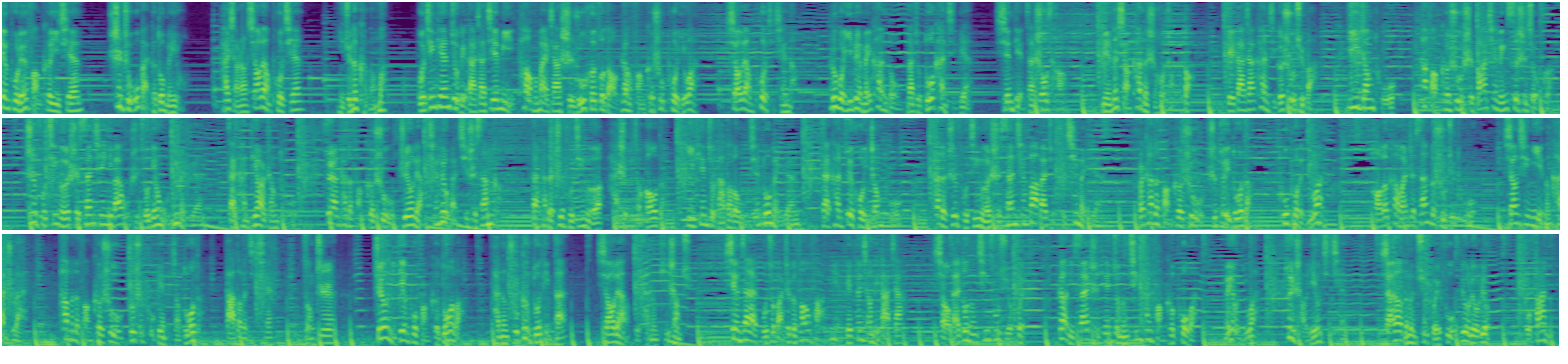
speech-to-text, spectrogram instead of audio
店铺连访客一千甚至五百个都没有，还想让销量破千，你觉得可能吗？我今天就给大家揭秘 Top 卖家是如何做到让访客数破一万，销量破几千的。如果一遍没看懂，那就多看几遍，先点赞收藏，免得想看的时候找不到。给大家看几个数据吧。第一张图，它访客数是八千零四十九个，支付金额是三千一百五十九点五一美元。再看第二张图，虽然它的访客数只有两千六百七十三个，但它的支付金额还是比较高的，一天就达到了五千多美元。再看最后一张图，它的支付金额是三千八百九十七美元，而它的访客数是最多的，突破了一万。好了，看完这三个数据图，相信你也能看出来。他们的访客数都是普遍比较多的，达到了几千。总之，只有你店铺访客多了，才能出更多订单，销量也才能提上去。现在我就把这个方法免费分享给大家，小白都能轻松学会，让你三十天就能轻松访客破万，没有一万，最少也有几千。想要的们去回复六六六，我发你。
